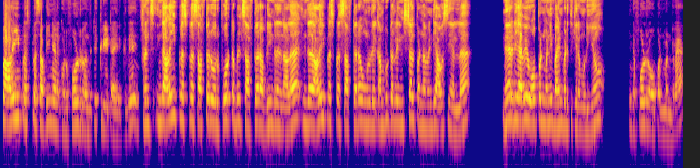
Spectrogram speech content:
இப்போ அலை ப்ளஸ் ப்ளஸ் அப்படின்னு எனக்கு ஒரு ஃபோல்டர் வந்துட்டு கிரியேட் ஆயிருக்குது. ஃப்ரெண்ட்ஸ் இந்த அலை பிளஸ் பிளஸ் சாஃப்ட்வேர் ஒரு போர்ட்டபிள் சாஃப்ட்வேர் அப்படின்றதுனால இந்த அலை பிளஸ் பிளஸ் சாஃப்ட்வேரை உங்களுடைய கம்ப்யூட்டரில் இன்ஸ்டால் பண்ண வேண்டிய அவசியம் இல்லை. நேரடியாகவே ஓப்பன் பண்ணி பயன்படுத்திக்கிற முடியும். இந்த ஃபோல்டரை ஓப்பன் பண்ணுறேன்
